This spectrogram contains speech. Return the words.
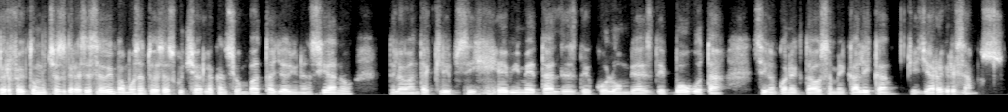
Perfecto, muchas gracias Edwin. Vamos entonces a escuchar la canción Batalla de un Anciano de la banda Eclipse Heavy Metal desde Colombia, desde Bogotá. Sigan conectados a Mecálica, que ya regresamos.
